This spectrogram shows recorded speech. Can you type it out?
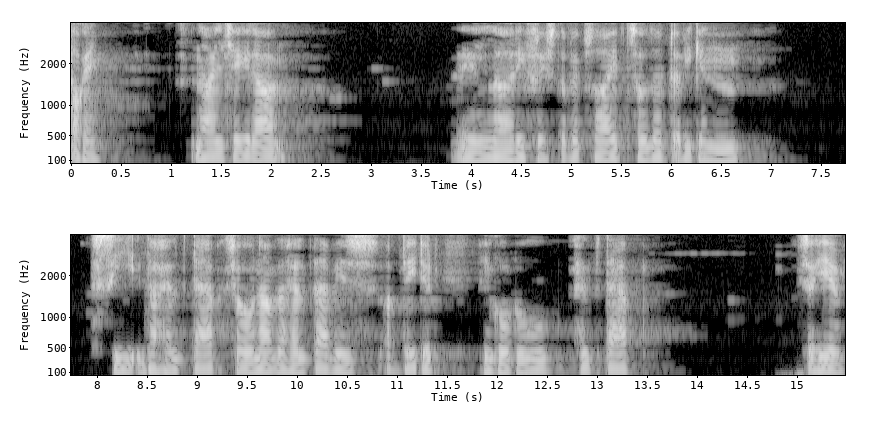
Okay now I'll check it out. I'll uh, refresh the website so that we can see the health tab. So now the health tab is updated. We'll go to health tab. So here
